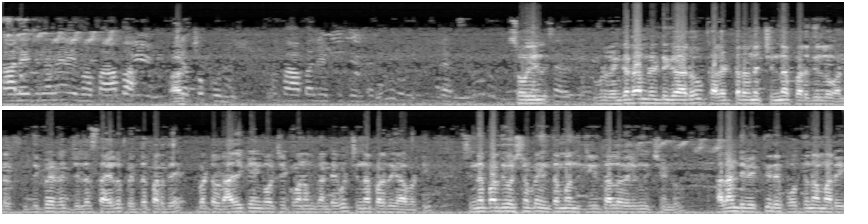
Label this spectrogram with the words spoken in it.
కాలేజీలోనే మా పాప. చెప్పుకుంది. మా పాప సో ఇప్పుడు వెంకటరామరెడ్డి గారు కలెక్టర్ అనే చిన్న పరిధిలో అంటే సిద్దిపేట జిల్లా స్థాయిలో పెద్ద పరిదే బట్ రాజకీయంగా వచ్చే కోణం కంటే కూడా చిన్న పరిధి కాబట్టి చిన్న పరిధి వచ్చినప్పుడు ఇంతమంది జీవితాల్లో వెలుగునిచ్చిండు. అలాంటి వ్యక్తి రేపు పొద్దున మరి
